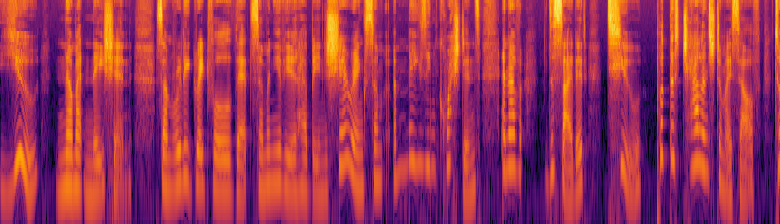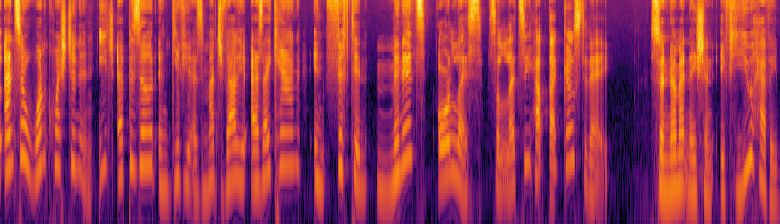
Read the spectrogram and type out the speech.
you, Nomad Nation. So I'm really grateful that so many of you have been sharing some amazing questions, and I've decided to put this challenge to myself to answer one question in each episode and give you as much value as I can in 15 minutes or less. So let's see how that goes today. So, Nomad Nation, if you have a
